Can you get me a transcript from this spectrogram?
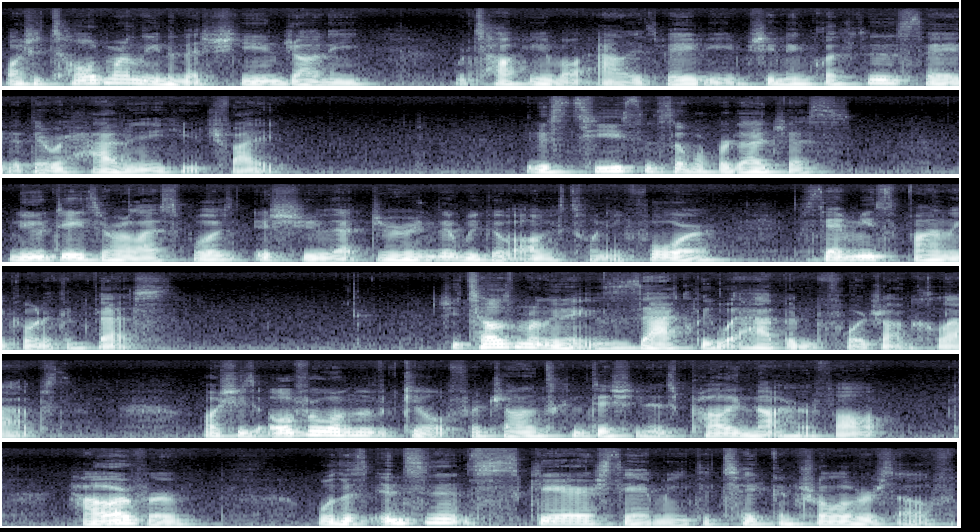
While she told Marlena that she and Johnny were talking about Allie's baby, she neglected to say that they were having a huge fight. It is teased in Soap Opera Digest New Days of Our Life spoilers issue that during the week of August 24, Sami is finally going to confess. She tells Marlena exactly what happened before John collapsed. While she's overwhelmed with guilt for John's condition, it's probably not her fault. However, will this incident scare Sami to take control of herself?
